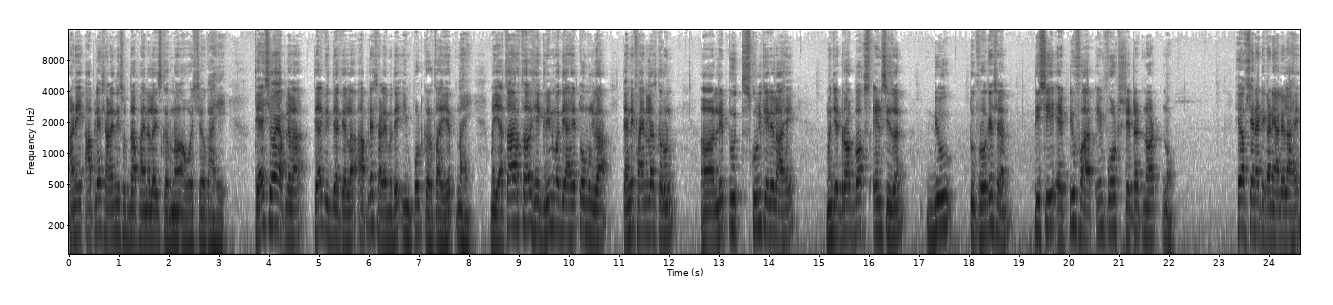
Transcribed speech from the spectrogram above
आणि आपल्या शाळेने सुद्धा फायनलाइज करणं आवश्यक आहे. त्याशिवाय आपल्याला त्या विद्यार्थ्याला आपल्या शाळेमध्ये इम्पोर्ट करता येत नाही. मग याचा अर्थ हे ग्रीनमध्ये आहे तो मुलगा त्यांनी फायनलाइज करून लिफ्ट विथ स्कूल केलेलं आहे. म्हणजे drop box end season due to progression T C active for import status not no हे ऑप्शन या ठिकाणी आलेलं आहे.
